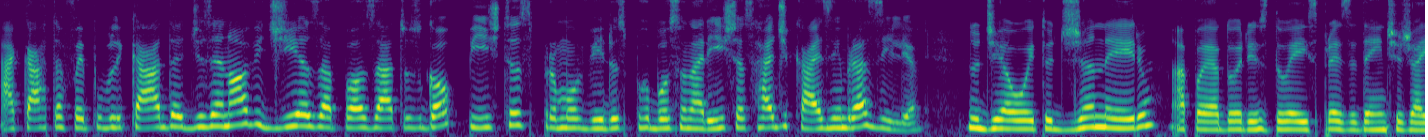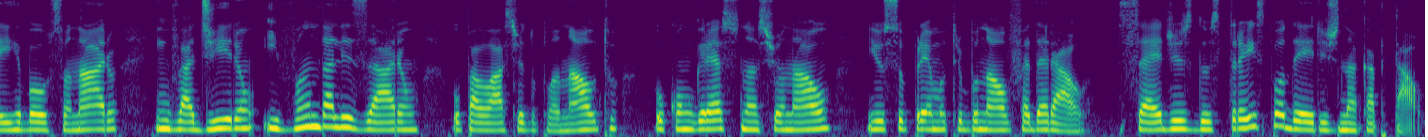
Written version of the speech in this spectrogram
A carta foi publicada 19 dias após atos golpistas promovidos por bolsonaristas radicais em Brasília. No dia 8 de janeiro, apoiadores do ex-presidente Jair Bolsonaro invadiram e vandalizaram o Palácio do Planalto, o Congresso Nacional e o Supremo Tribunal Federal sedes dos três poderes na capital.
